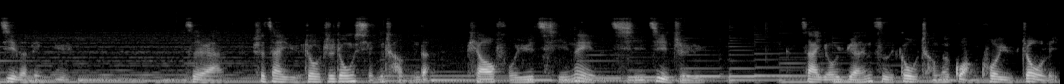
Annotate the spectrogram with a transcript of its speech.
迹的领域。自然是在宇宙之中形成的，漂浮于其内的奇迹之域。在由原子构成的广阔宇宙里，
